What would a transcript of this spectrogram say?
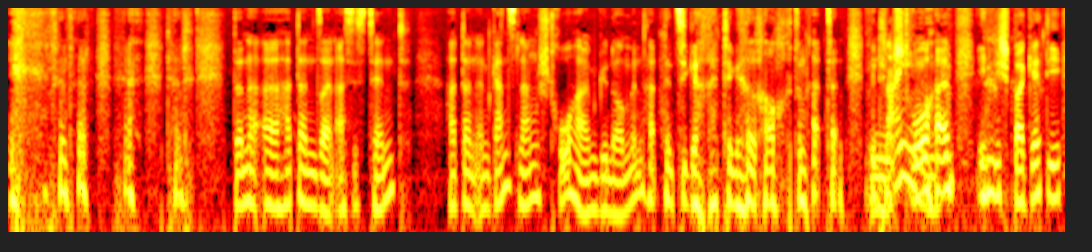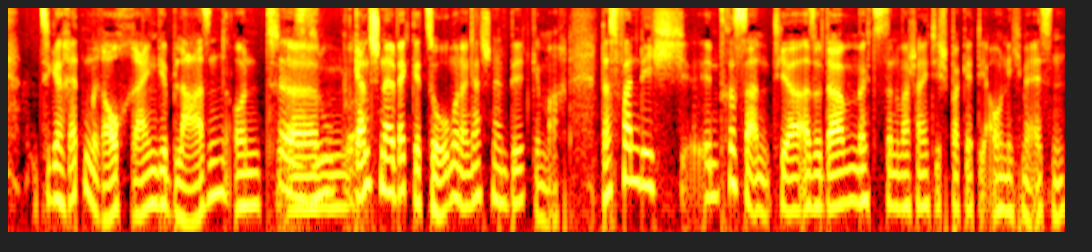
dann, dann äh, hat dann sein Assistent hat dann einen ganz langen Strohhalm genommen, hat eine Zigarette geraucht und hat dann mit Nein. dem Strohhalm in die Spaghetti Zigarettenrauch reingeblasen und ja, ähm, ganz schnell weggezogen und dann ganz schnell ein Bild gemacht. Das fand ich interessant, ja. Also da möchtest du dann wahrscheinlich die Spaghetti auch nicht mehr essen.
